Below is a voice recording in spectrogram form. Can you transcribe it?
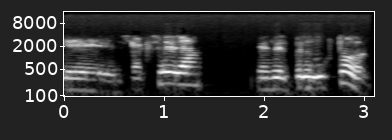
que se acceda desde el productor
